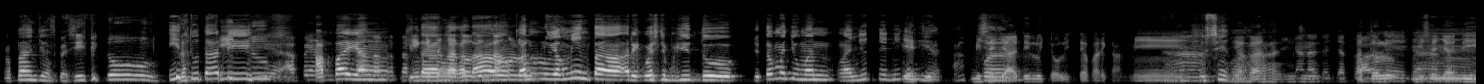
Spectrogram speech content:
apa aja Spesifik dong. itu tadi itu. Iya, apa apa yang ketahui? kita kita nggak tahu tahu kan lu. yang minta requestnya begitu kita mah cuman lanjutin nih kan Iya. Apa? Bisa jadi lu coli setiap hari Kamis. Nah, Buset. ya kan? Kan ada jadwalnya Atau lu kan. bisa Hmm. jadi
